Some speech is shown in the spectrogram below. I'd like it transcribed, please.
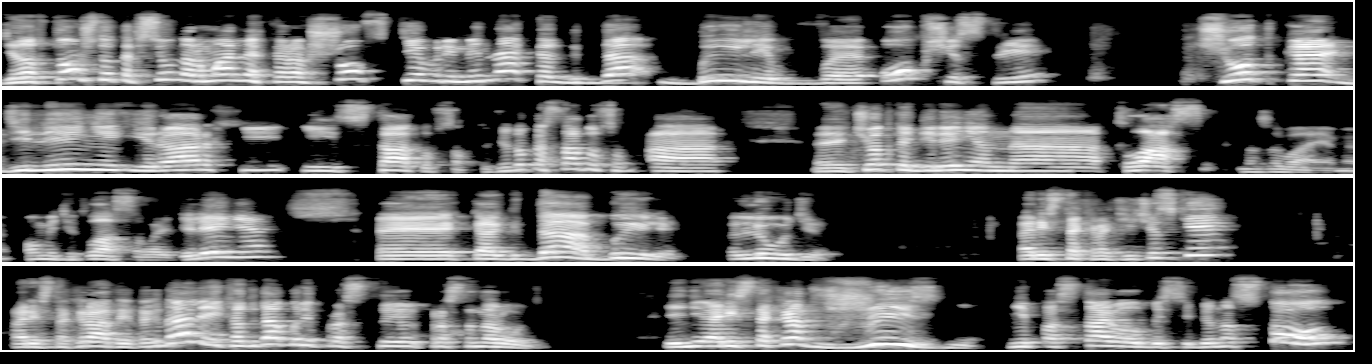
Дело в том, что это все нормально, хорошо в те времена, когда были в обществе четкое деление иерархии и статусов. То есть не только статусов, а э, четкое деление на классы, называемые. Помните классовое деление? Э, когда были люди аристократические, аристократы и так далее, и когда были простые, простонародье. И аристократ в жизни не поставил бы себе на стол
